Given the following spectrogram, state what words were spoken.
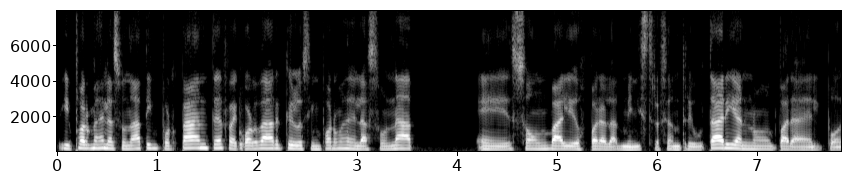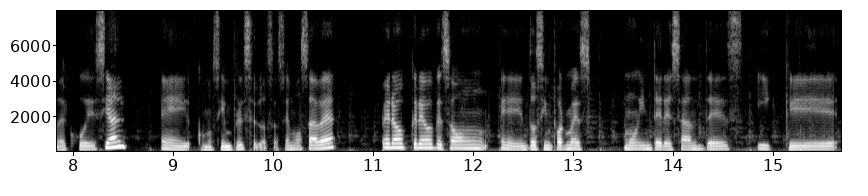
informes de la SUNAT importantes. Recordar que los informes de la SUNAT eh, son válidos para la administración tributaria, no para el Poder Judicial. Eh, como siempre se los hacemos saber pero creo que son eh, dos informes muy interesantes y que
